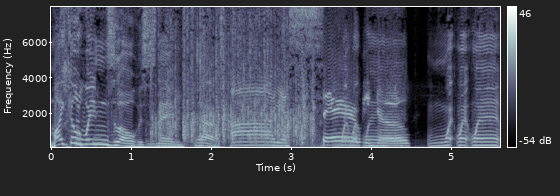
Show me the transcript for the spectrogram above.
Michael Winslow is his name. Yeah. Ah, yes. There we go. Wah, wah, wah.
